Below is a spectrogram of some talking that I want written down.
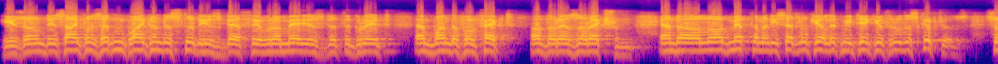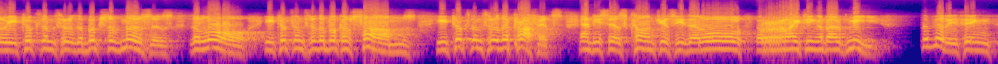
His own disciples hadn't quite understood his death. They were amazed at the great and wonderful fact of the resurrection. And our Lord met them and he said, Look here, let me take you through the scriptures. So he took them through the books of Moses, the law. He took them through the book of Psalms. He took them through the prophets. And he says, Can't you see they're all writing about me? The very thing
